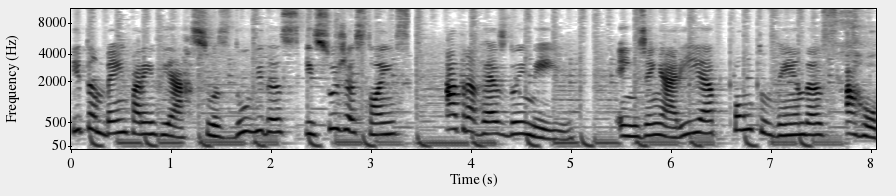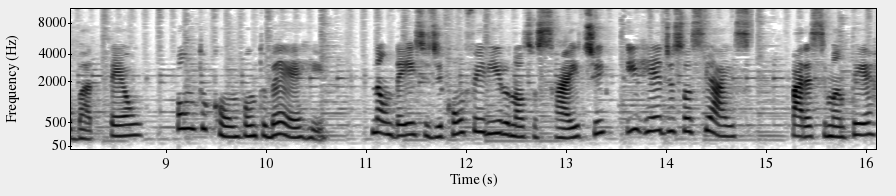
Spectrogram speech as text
e também para enviar suas dúvidas e sugestões através do e-mail engenharia.vendas@tel.com.br. Não deixe de conferir o nosso site e redes sociais para se manter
